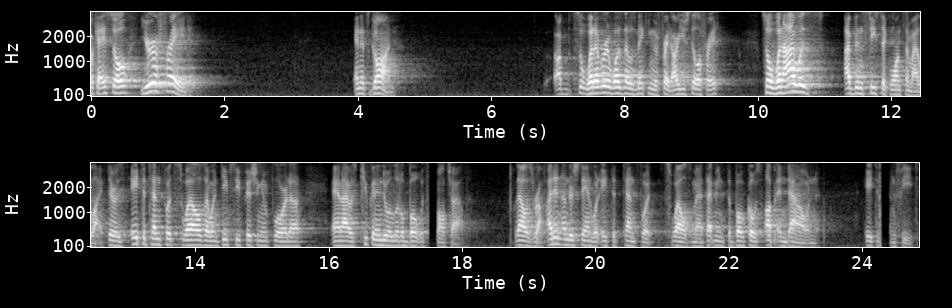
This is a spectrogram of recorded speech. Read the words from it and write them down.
Okay, so you're afraid. And it's gone. So, whatever it was that was making you afraid, are you still afraid? So, when I was, I've been seasick once in my life. There was eight to 10 foot swells. I went deep sea fishing in Florida, and I was puking into a little boat with a small child. That was rough. I didn't understand what eight to 10 foot swells meant. That means the boat goes up and down eight to 10 feet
